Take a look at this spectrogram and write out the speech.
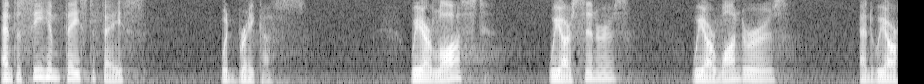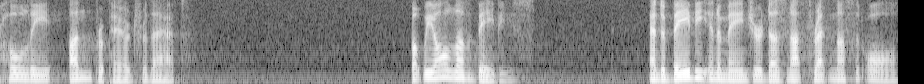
And to see him face to face would break us. We are lost, we are sinners, we are wanderers, and we are wholly unprepared for that. But we all love babies. And a baby in a manger does not threaten us at all.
